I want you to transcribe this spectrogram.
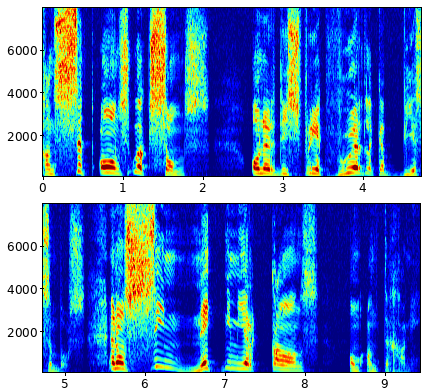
gaan sit ons ook soms onder die spreekwoordelike besembos. En ons sien net nie meer kans om aan te gaan nie.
